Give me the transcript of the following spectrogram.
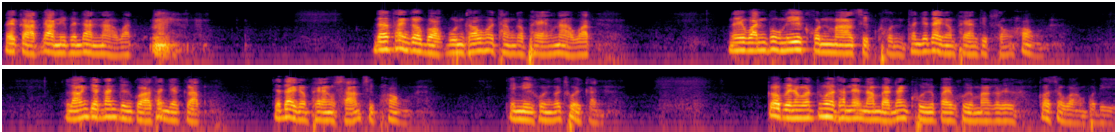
บรรยากาศด้านนี้เป็นด้านหน้าวัด แล้วท่านก็บอกบุญเขาให้ทำกระแพงหน้าวัด ในวันพรุ่งนี้คนมาสิบคน ท่านจะได้กำแพงสิบสองห้อง หลังจากนั้นจนกว่าท่านจะกลับ จะได้กำแพงสามสิบห้อง จะมีคนก็ช่วยกัน ก็เป็นว่าเมื่อท่านแนะนำแบบนั้นคุยไปคุยมาก็เลยก็สว่างพอดี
